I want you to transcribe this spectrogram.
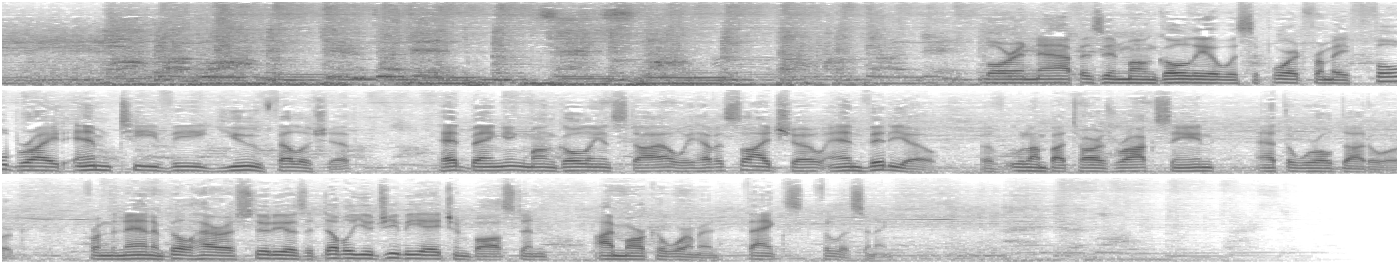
Lauren Knapp is in Mongolia with support from a Fulbright MTV U fellowship. Headbanging Mongolian style, we have a slideshow and video of Ulaanbaatar's rock scene at theworld.org. From the Nan and Bill Harris studios at WGBH in Boston, I'm Marco Werman. Thanks for listening.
